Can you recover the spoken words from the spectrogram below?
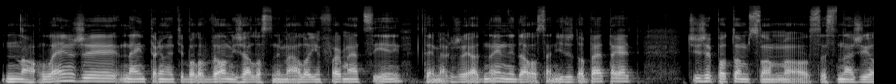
No, lenže na internete bolo veľmi žalostne málo informácií, témer žiadne, nedalo sa nič dopátrať. Čiže potom som sa snažil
